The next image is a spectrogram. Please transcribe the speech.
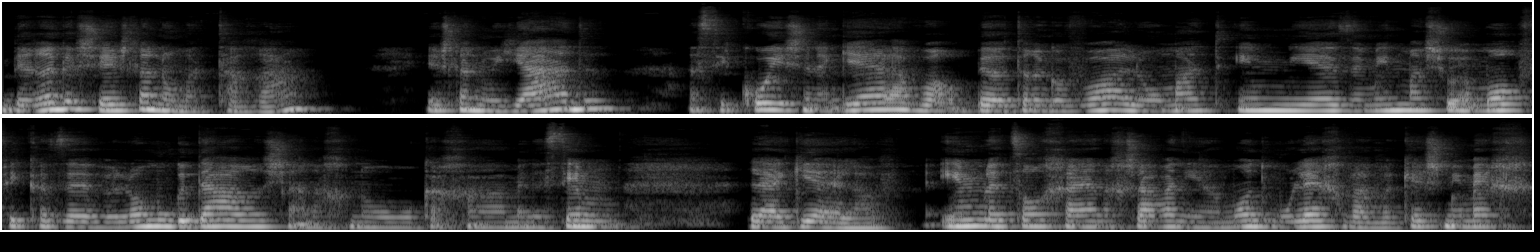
ברגע שיש לנו מטרה, יש לנו יעד, הסיכוי שנגיע אליו הוא הרבה יותר גבוה לעומת אם יהיה איזה מין משהו אמורפי כזה ולא מוגדר שאנחנו ככה מנסים להגיע אליו. אם לצורך העניין עכשיו אני אעמוד מולך ואבקש ממך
